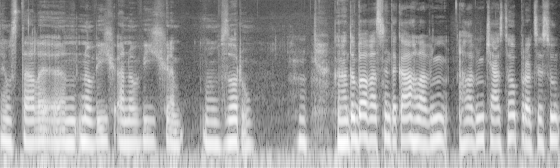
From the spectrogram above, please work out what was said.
neustále nových a nových vzorů. Ono to byla vlastně taková hlavní, hlavní část toho procesu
